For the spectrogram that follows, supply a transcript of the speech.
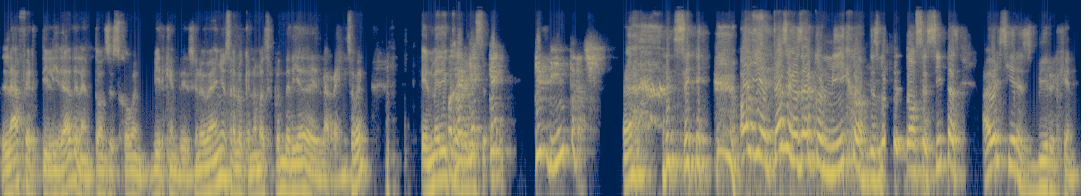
la fertilidad de la entonces joven virgen de 19 años, a lo que no me sorprendería de la reina Isabel. El médico O sea, ¿qué, realizó- qué, qué vintage? sí. Oye, te vas a casar con mi hijo después de 12 citas. A ver si eres virgen.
